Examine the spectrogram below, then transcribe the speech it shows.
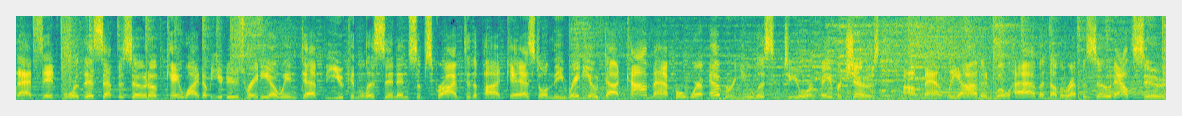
That's it for this episode of KYW News Radio In Depth. You can listen and subscribe to the podcast on the radio.com app or wherever you listen to your favorite shows. I'm Matt Leon, and we'll have another episode out soon.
